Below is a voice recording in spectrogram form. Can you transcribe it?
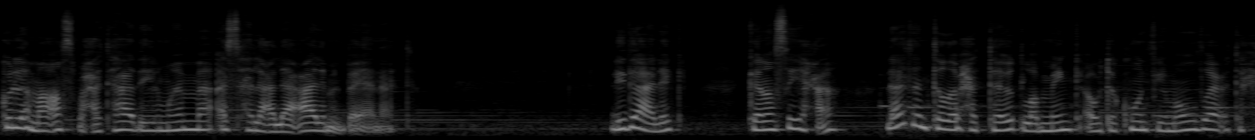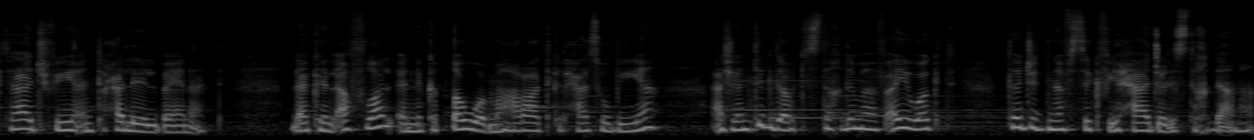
كلما أصبحت هذه المهمة أسهل على عالم البيانات. لذلك كنصيحة لا تنتظر حتى يطلب منك أو تكون في موضع تحتاج فيه أن تحلل البيانات. لكن الأفضل أنك تطور مهاراتك الحاسوبية عشان تقدر تستخدمها في أي وقت تجد نفسك في حاجة لاستخدامها.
